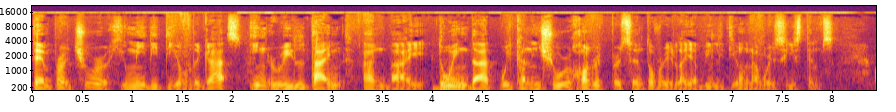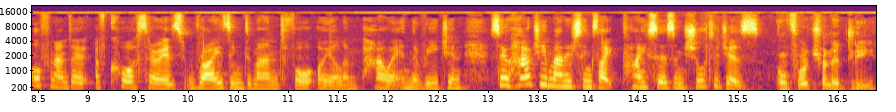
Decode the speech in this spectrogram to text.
temperature, humidity of the gas in real time. And by doing that, we can ensure 100% of reliability on our systems. Well, Fernando, of course there is rising demand for oil and power in the region. So how do you manage things like prices and shortages? Unfortunately,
